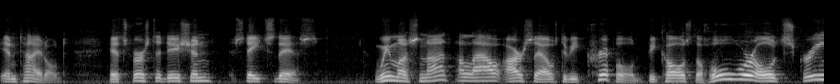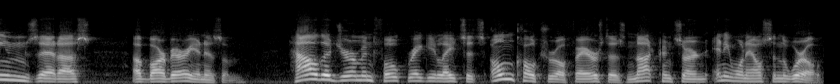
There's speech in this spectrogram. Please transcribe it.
entitled, its first edition states this We must not allow ourselves to be crippled because the whole world screams at us of barbarianism. How the German folk regulates its own cultural affairs does not concern anyone else in the world.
